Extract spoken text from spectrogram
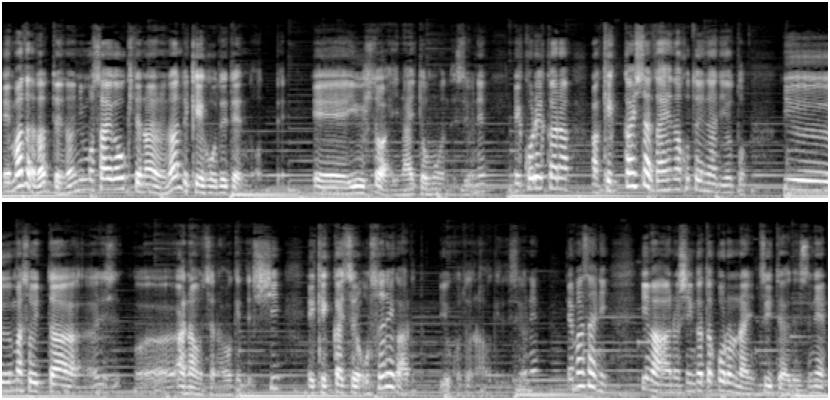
えまだだって何も災害起きてないのになんで警報出てんのえー、いう人はいないと思うんですよね。でこれからあ決壊したら大変なことになるよという、まあそういったアナウンスなわけですし、決壊する恐れがあるということなわけですよね。でまさに今、あの新型コロナについてはですね、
